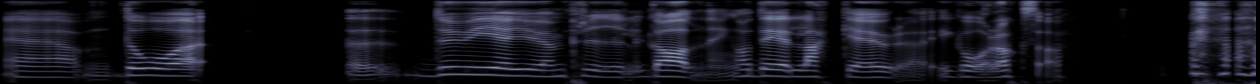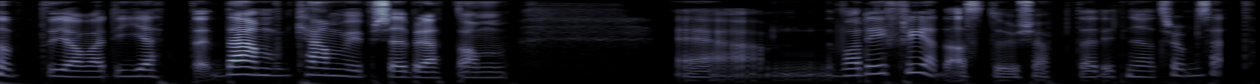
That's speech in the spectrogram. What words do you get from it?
eh, då, eh, du är ju en prylgalning och det lackade jag ur igår också. att jag varit jätte, där kan vi i och för sig berätta om, eh, var det i fredags du köpte ditt nya trumset?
